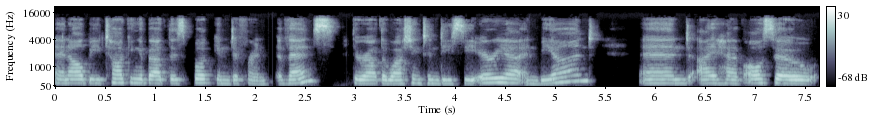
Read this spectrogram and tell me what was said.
And I'll be talking about this book in different events throughout the Washington, D.C. area and beyond. And I have also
